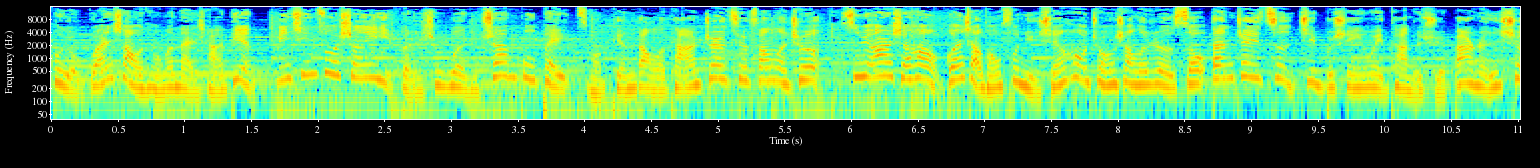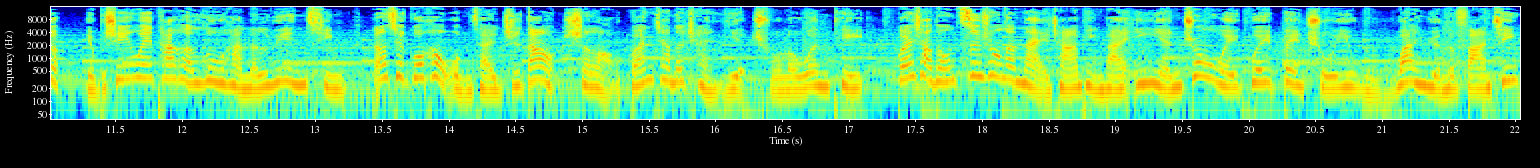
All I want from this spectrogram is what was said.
后有关晓彤的奶茶店。明星做生意本是稳赚不赔，怎么偏到了他这儿却翻了车？四月二十号，关晓彤父女先后冲上了热搜，但这一次既不是因为她的学霸人设。也不是因为他和鹿晗的恋情，了解过后，我们才知道是老关家的产业出了问题。关晓彤自创的奶茶品牌因严重违规被处以五万元的罚金，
